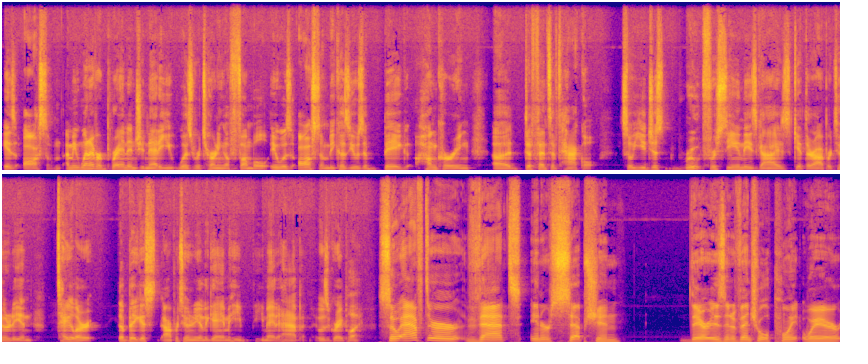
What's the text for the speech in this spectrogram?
is awesome. I mean, whenever Brandon Janetti was returning a fumble, it was awesome because he was a big, hunkering uh, defensive tackle. So you just root for seeing these guys get their opportunity. And Taylor, the biggest opportunity in the game, he he made it happen. It was a great play. So after that interception, there is an eventual point where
